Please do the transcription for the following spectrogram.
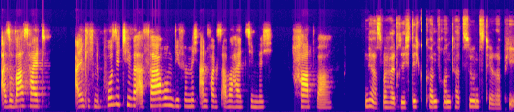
Also war es halt eigentlich eine positive Erfahrung, die für mich anfangs aber halt ziemlich hart war. Ja, es war halt richtig Konfrontationstherapie.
